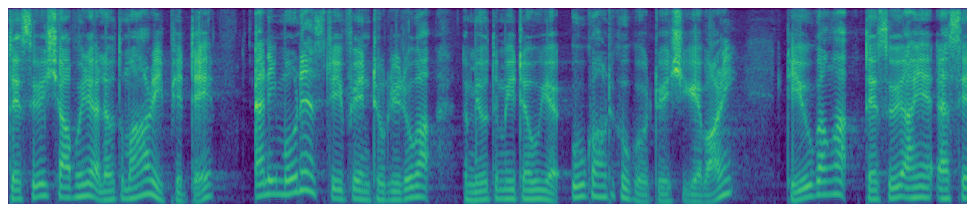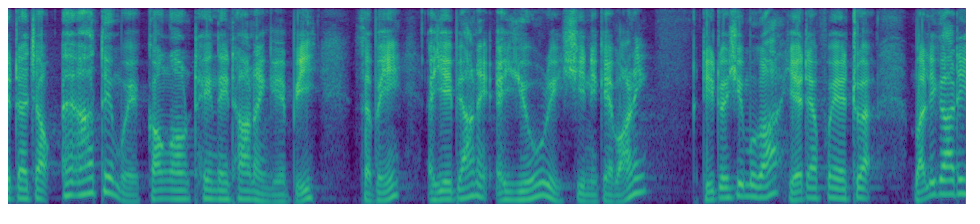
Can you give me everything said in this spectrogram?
တစ်ဆွေးရှာဖွေတဲ့အလုပ်သမားတွေဖြစ်တဲ့ အန်နီမိုနဲ့စတီဖင်ဒူလီတို့ကအမျိုးသမီးတဦးရဲ့ဦးခေါင်းတစ်ခုကိုတွေ့ရှိခဲ့ပါတယ်။ဒီဦးခေါင်းကတစ်ဆွေးအိုင်ရဲ့အက်ဆစ်တက်ကြောင့်အံ့အားသင့်ွယ်ကောင်းကောင်းထိန်းသိမ်းထားနိုင်ခဲ့ပြီးသပင်အရေးပြားနဲ့အယိုးတွေရှိနေခဲ့ပါတယ်။ဒီတွေ့ရှိမှုကရဲတပ်ဖွဲ့အတွက်မလီဂါဒီ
